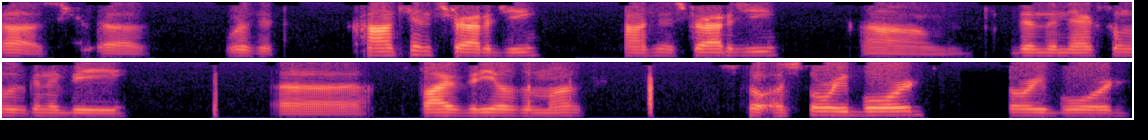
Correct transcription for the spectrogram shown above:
was uh, uh, what is it? Content strategy, content strategy, um, then the next one was going to be uh, five videos a month, so a storyboard, storyboard,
